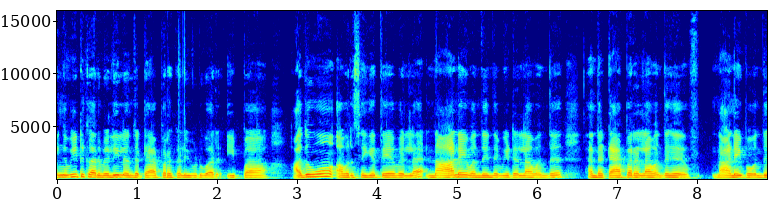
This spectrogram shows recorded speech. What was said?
எங்கள் வீட்டுக்கார் வெளியில் இந்த டேப்பரை கழுவி விடுவார். இப்போ அதுவும் அவர் செய்ய தேவையில்லை. நானே வந்து இந்த வீடெல்லாம் வந்து அந்த டேப்பரெல்லாம் வந்து நானே இப்போ வந்து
